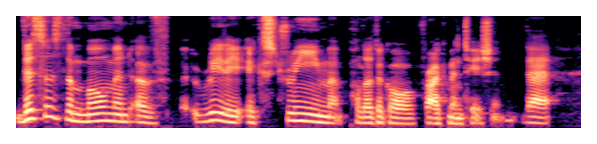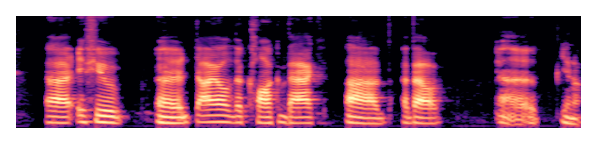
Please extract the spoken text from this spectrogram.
this is the moment of really extreme political fragmentation that uh, if you uh, dial the clock back uh, about uh, you know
